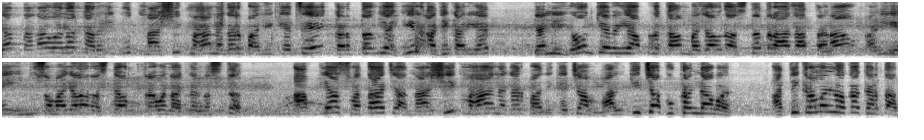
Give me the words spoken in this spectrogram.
या तणावाला कारणीभूत नाशिक महानगरपालिकेचे कर्तव्यहीन अधिकारी आहेत. त्यांनी योग्य वेळी आपलं काम बजावलं असतं तर आज हा तणाव आणि हे हिंदू समाजाला रस्त्यावर उतरावं लागलं नसतं. आपल्या स्वतःच्या नाशिक महानगरपालिकेच्या मालकीच्या भूखंडावर अतिक्रमण लोक करतात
